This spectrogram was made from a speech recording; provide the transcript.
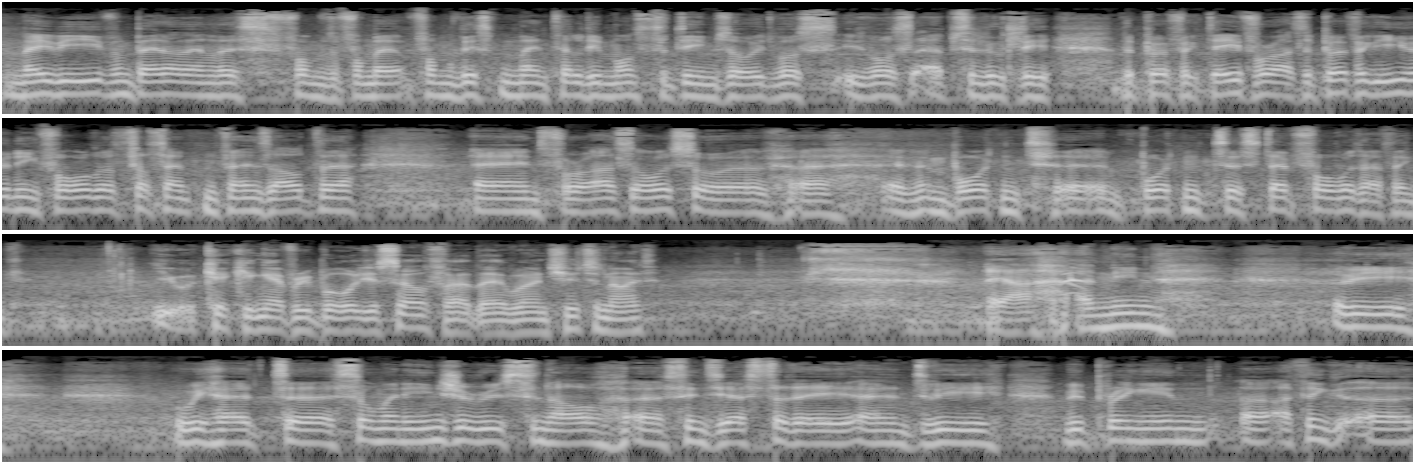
maybe even better than this from the, from a, from this mentality monster team. So it was it was absolutely the perfect day for us, a perfect evening for all the Southampton fans out there, and for us also an important uh, important step forward. I think. You were kicking every ball yourself out there, weren't you tonight? Yeah, I mean, we we had uh, so many injuries now uh, since yesterday, and we we bring in uh, I think uh,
